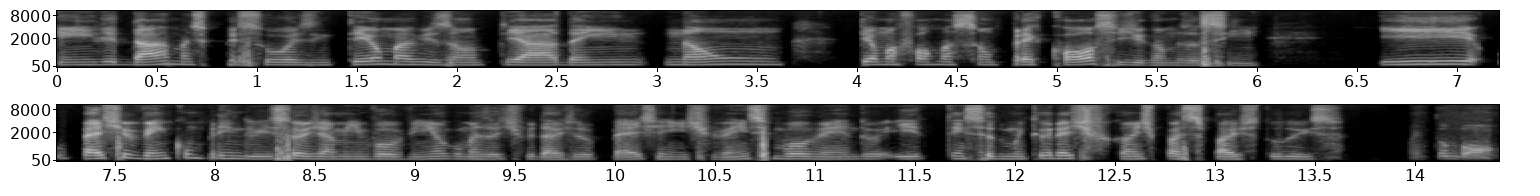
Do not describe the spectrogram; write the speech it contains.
em lidar mais com pessoas, em ter uma visão ampliada, em não ter uma formação precoce, digamos assim. E o PET vem cumprindo isso, eu já me envolvi em algumas atividades do PET, a gente vem se envolvendo e tem sido muito gratificante participar de tudo isso. Muito bom.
